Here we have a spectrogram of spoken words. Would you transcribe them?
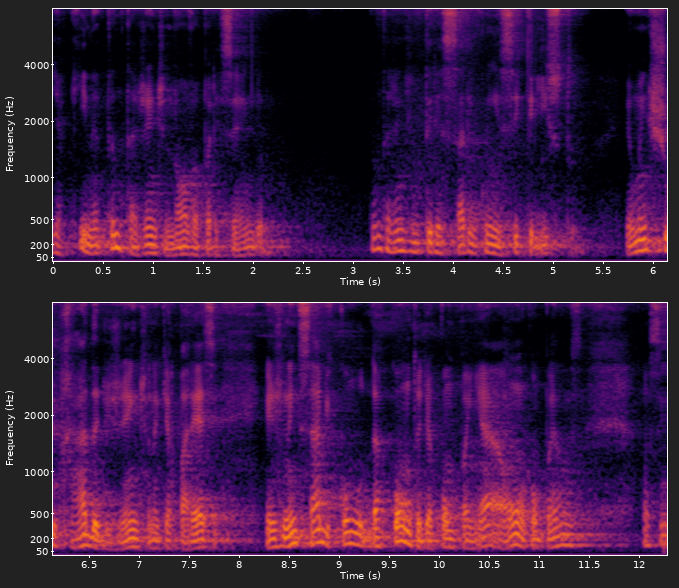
E aqui, né, tanta gente nova aparecendo Tanta gente interessada em conhecer Cristo. É uma enxurrada de gente né, que aparece. A gente nem sabe como dar conta de acompanhar um, acompanhar. Mas, assim,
